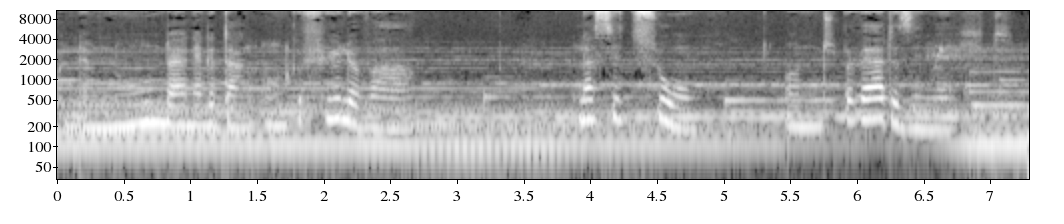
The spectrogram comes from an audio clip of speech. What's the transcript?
Und nimm nun deine Gedanken und Gefühle wahr. Lass sie zu und bewerte sie nicht.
